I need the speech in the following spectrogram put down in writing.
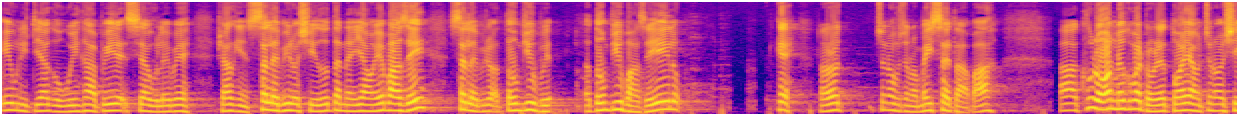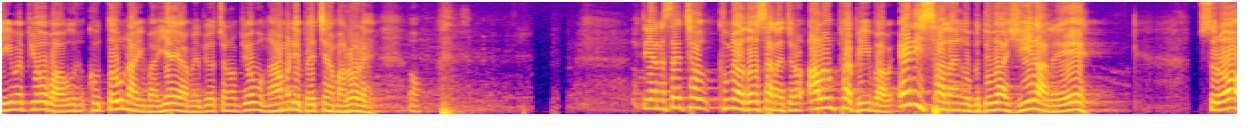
အေဝံဒီတရားကိုဝင်ခပေးတဲ့ဆရာကိုလည်းပဲဘုရားခင်ဆက်လက်ပြီးတော့ရှေ့သို့တက်နေရအောင်ရဲပါစေဆက်လက်ပြီးတော့အသုံးပြုအသုံးပြုပါစေလို့ကဲဒါတော့ကျွန်တော်ကျွန်တော်မိတ်ဆက်တာပါအခုတော့နှုတ်ကပတ်တော်ရဲ့သွားရအောင်ကျွန်တော်ရှေ့မပြောပါဘူးအခု3နာရီမှရက်ရမယ်ပြောကျွန်တော်ပြောဖို့9မိနစ်ပဲကြာမှာတော့တယ်ဟုတ်126ခုမြောက်သောဆာလံကျွန်တော်အားလုံးဖတ်ပြီးပါပဲအဲ့ဒီဆာလံကိုဘယ်သူကရေးတာလဲဆိုတော့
